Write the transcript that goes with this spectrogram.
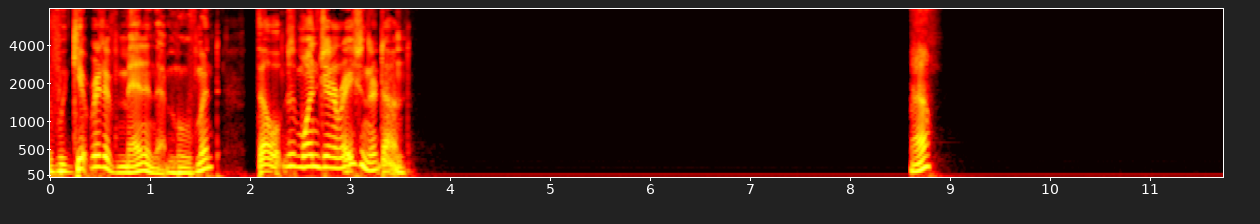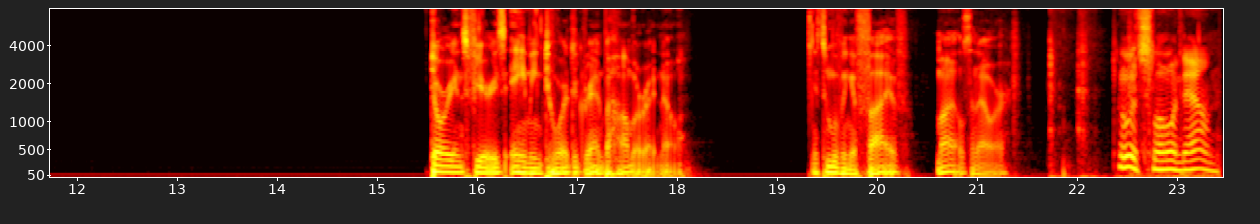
If we get rid of men in that movement, they'll just one generation they're done. Well, Dorian's Fury is aiming toward the Grand Bahama right now. It's moving at five miles an hour. Oh, it's slowing down.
